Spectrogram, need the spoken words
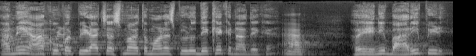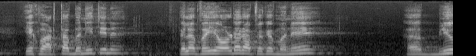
આ નહીં આંખ ઉપર પીળા ચશ્મા હોય તો માણસ પીળું દેખે કે ના દેખે? હવે એની બારી પીળી એક વાર્તા બની હતી ને પહેલાં ભાઈએ ઓર્ડર આપ્યો કે મને બ્લુ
